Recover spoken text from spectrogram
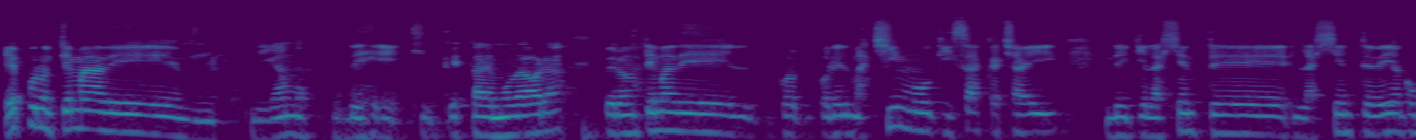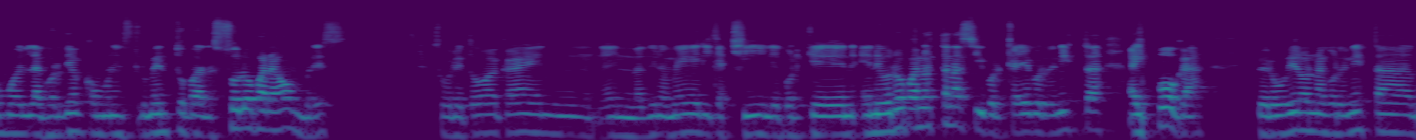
es por un tema de, mm, digamos, de, que está de moda ahora, pero un tema de, por, por el machismo quizás, ¿cachai? De que la gente, la gente veía como el acordeón como un instrumento para, solo para hombres, sobre todo acá en, en Latinoamérica, Chile, porque en, en Europa no están así, porque hay acordeonistas, hay pocas, pero hubieron acordeonistas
